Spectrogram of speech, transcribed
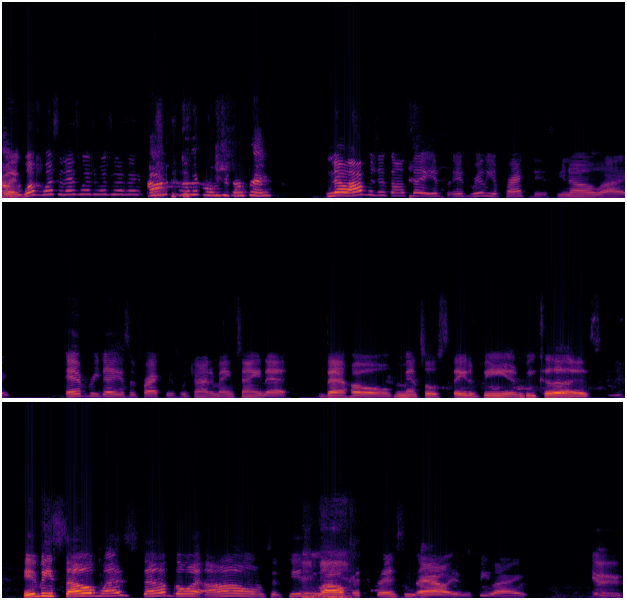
Oh. wait. What? What's the next question? What you gonna say? No, go ahead. What was you gonna say? No, I was just gonna say it's it's really a practice, you know, like every day is a practice. We're trying to maintain that that whole mental state of being because it be so much stuff going on to piss mm-hmm. you off and stress you out. It would be like Yes.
